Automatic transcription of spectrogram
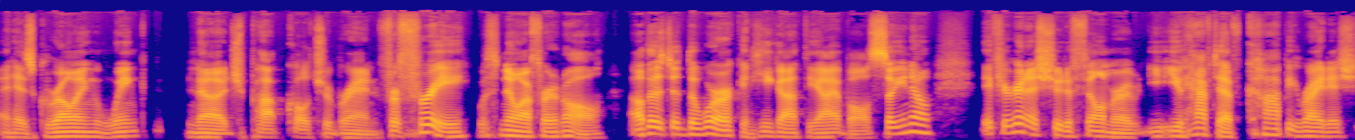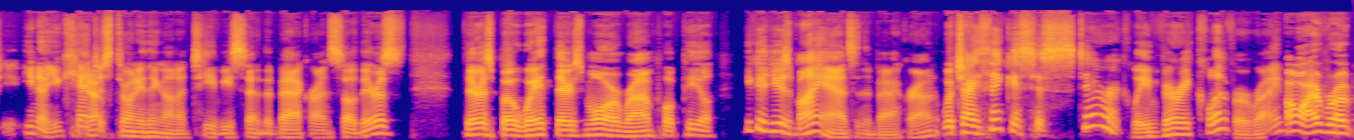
and his growing wink nudge pop culture brand for free with no effort at all. Others did the work and he got the eyeballs. So, you know, if you're going to shoot a film or you, you have to have copyright issue, you know, you can't Yep. just throw anything on a TV set in the background. So there's, there's, but wait, there's more. Ron Popeil. You could use my ads in the background, which I think is hysterically very clever, right? Oh, I wrote,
